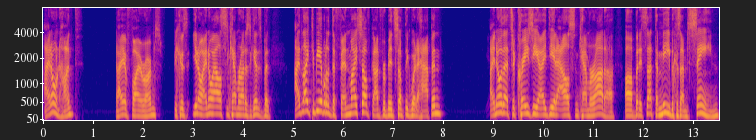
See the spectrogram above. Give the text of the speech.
I don't hunt. I have firearms because, you know, I know Allison Camerota's against this, but I'd like to be able to defend myself. God forbid something were to happen. I know that's a crazy idea to Allison Camerota, uh, but it's not to me because I'm sane.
